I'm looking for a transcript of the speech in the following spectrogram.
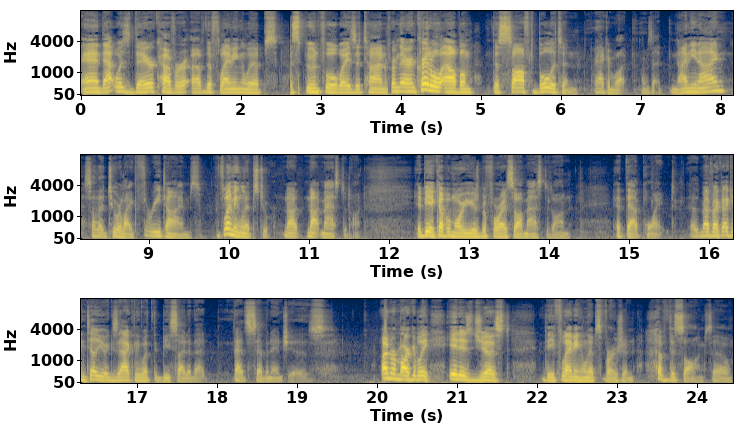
And that was their cover of the Flaming Lips, A Spoonful Weighs a Ton, from their incredible album, The Soft Bulletin. Back in what, what was that, 99? I saw that tour like three times. The Flaming Lips tour, not, not Mastodon. It'd be a couple more years before I saw Mastodon at that point. As a matter of fact, I can tell you exactly what the B side of that, that 7 inch is. Unremarkably, it is just the Flaming Lips version of the song. So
